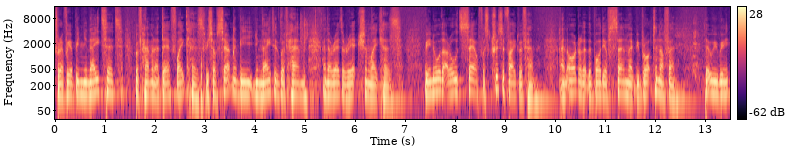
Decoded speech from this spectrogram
For if we have been united with him in a death like his, we shall certainly be united with him in a resurrection like his. We know that our old self was crucified with him in order that the body of sin might be brought to nothing, that we, we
